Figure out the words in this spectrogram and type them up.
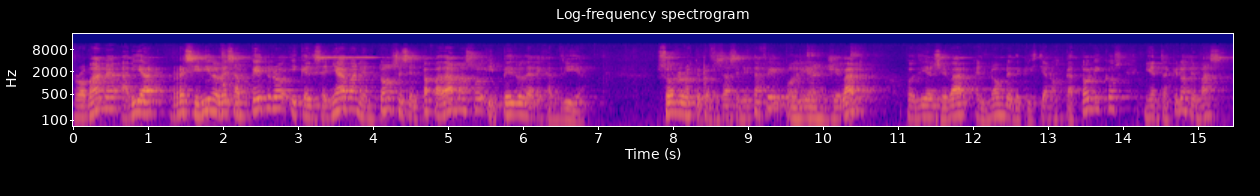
romana había recibido de San Pedro y que enseñaban entonces el Papa Damaso y Pedro de Alejandría. Solo los que profesasen esta fe podrían llevar, podrían llevar el nombre de cristianos católicos, mientras que los demás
